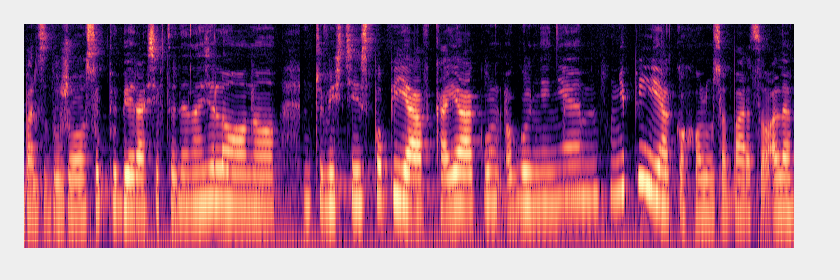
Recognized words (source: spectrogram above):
bardzo dużo osób wybiera się wtedy na zielono. Oczywiście jest popijawka. Ja ogól- ogólnie nie, nie piję alkoholu za bardzo, ale,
